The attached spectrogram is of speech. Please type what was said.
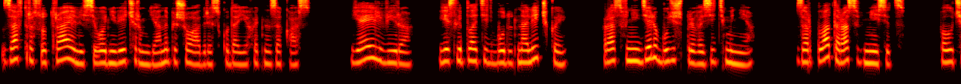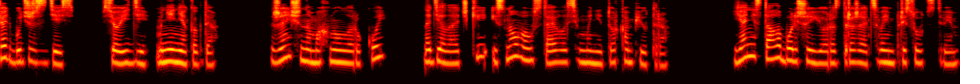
Завтра с утра или сегодня вечером я напишу адрес, куда ехать на заказ. Я Эльвира, если платить будут наличкой, раз в неделю будешь привозить мне. Зарплата раз в месяц. Получать будешь здесь. Все, иди, мне некогда». Женщина махнула рукой надела очки и снова уставилась в монитор компьютера. Я не стала больше ее раздражать своим присутствием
